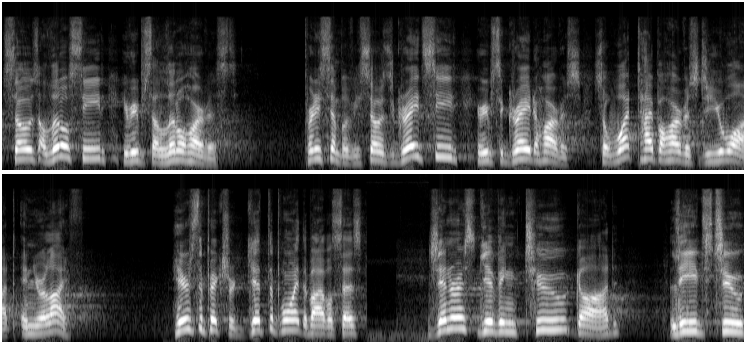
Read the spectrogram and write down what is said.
sows a little seed, he reaps a little harvest. Pretty simple. If he sows a great seed, he reaps a great harvest. So, what type of harvest do you want in your life? Here's the picture. Get the point, the Bible says. Generous giving to God leads to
